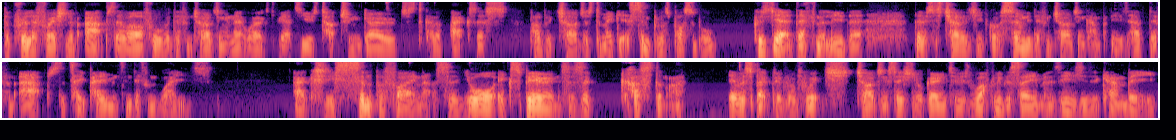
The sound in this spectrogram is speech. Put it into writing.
the proliferation of apps there are for all the different charging networks to be able to use touch and go just to kind of access public chargers to make it as simple as possible. Because yeah, definitely there there's this challenge. You've got so many different charging companies that have different apps that take payments in different ways. Actually simplifying that so your experience as a customer, irrespective of which charging station you're going to, is roughly the same and as easy as it can be.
